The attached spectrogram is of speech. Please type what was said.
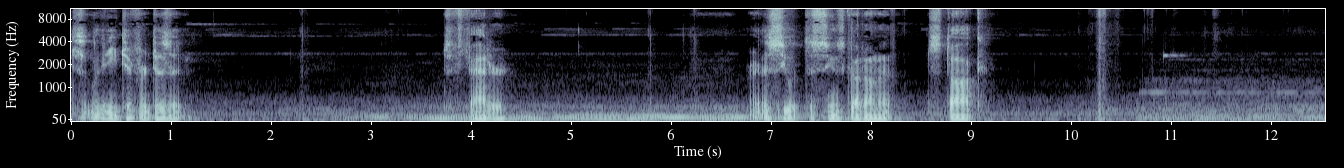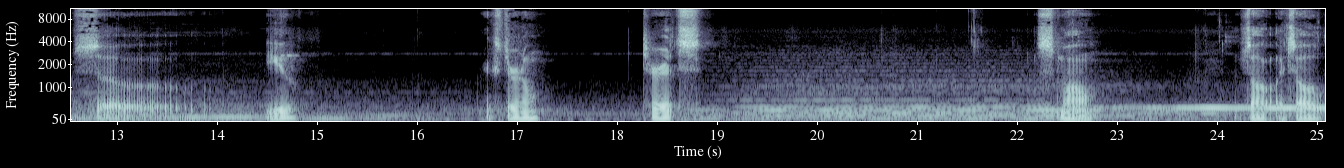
Doesn't look any different, does it? Fatter. Alright, let's see what this thing's got on it. Stock. So, you. External. Turrets. Small. It's all, it's all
